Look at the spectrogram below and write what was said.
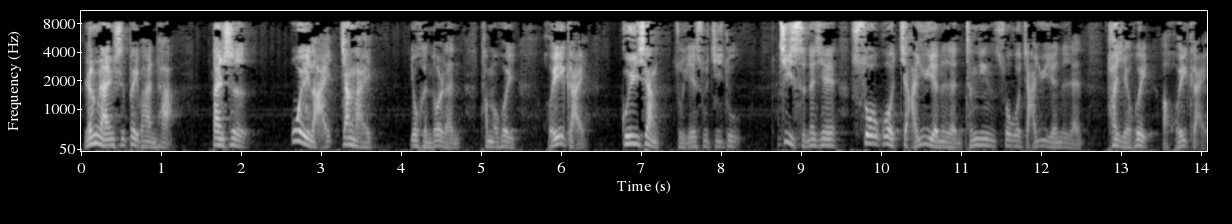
仍然是背叛他，但是未来将来有很多人他们会悔改归向主耶稣基督，即使那些说过假预言的人，曾经说过假预言的人，他也会啊悔改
